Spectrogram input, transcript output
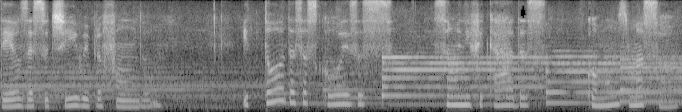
Deus é sutil e profundo, e todas as coisas são unificadas como uma só.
